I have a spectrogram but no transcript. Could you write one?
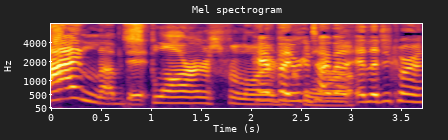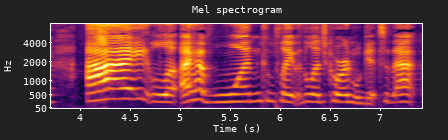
I loved it. Splars for Lord. Hey, everybody, we're going to talk about it Legend of Korra. I lo- I have one complaint with the Legend of Korra, and we'll get to that.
